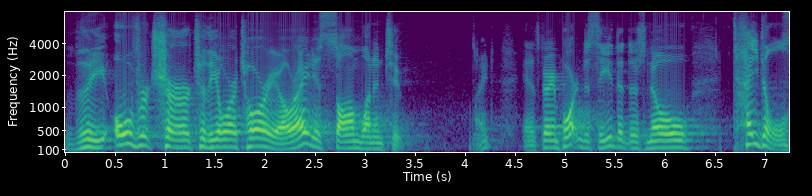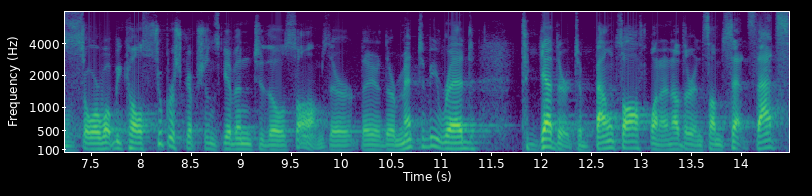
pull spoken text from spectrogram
the overture to the oratorio, right, is Psalm 1 and 2, right? And it's very important to see that there's no titles or what we call superscriptions given to those psalms. They're, they're, they're meant to be read together, to bounce off one another in some sense. That's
